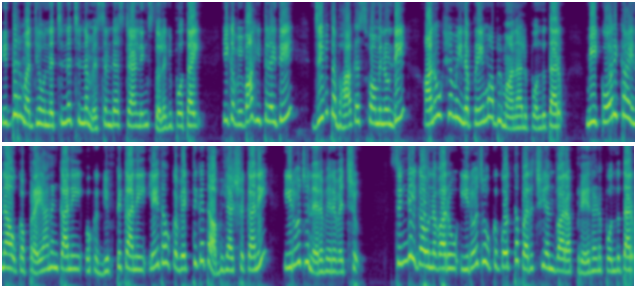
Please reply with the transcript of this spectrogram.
ఇద్దరి మధ్య ఉన్న చిన్న చిన్న మిస్అండర్స్టాండింగ్స్ తొలగిపోతాయి. ఇక వివాహితులైతే జీవిత భాగస్వామి నుండి అనూహ్యమైన ప్రేమాభిమానాలు పొందుతారు. మీ కోరిక అయినా ఒక ప్రయాణం కానీ ఒక గిఫ్ట్ కానీ లేదా ఒక వ్యక్తిగత అభిలాష కానీ ఈరోజు నెరవేరవచ్చు. సింగిల్గా ఉన్నవారు ఈరోజు ఒక కొత్త పరిచయం ద్వారా ప్రేరణ పొందుతారు.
